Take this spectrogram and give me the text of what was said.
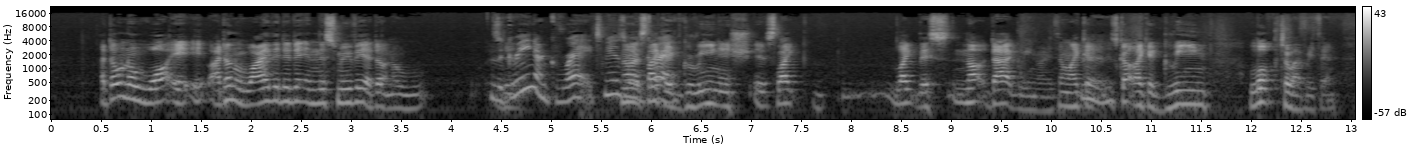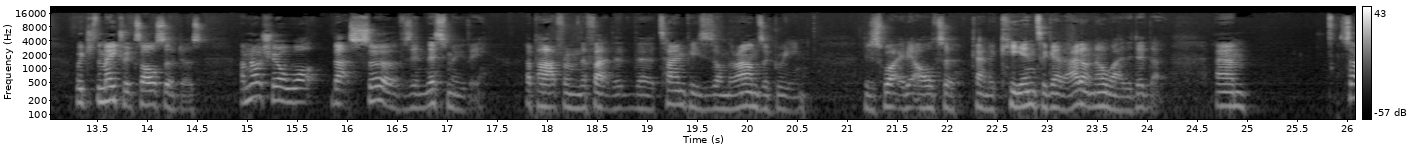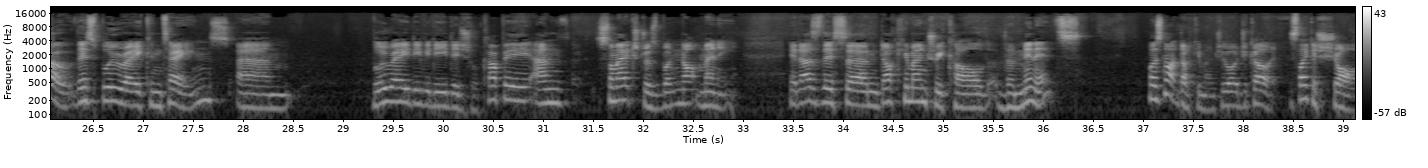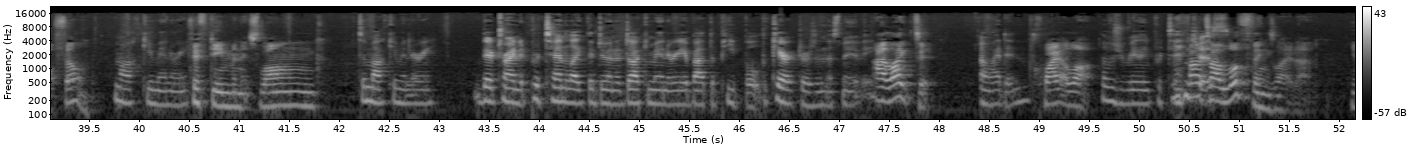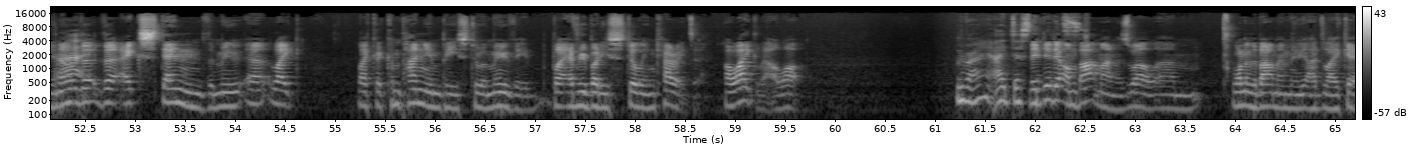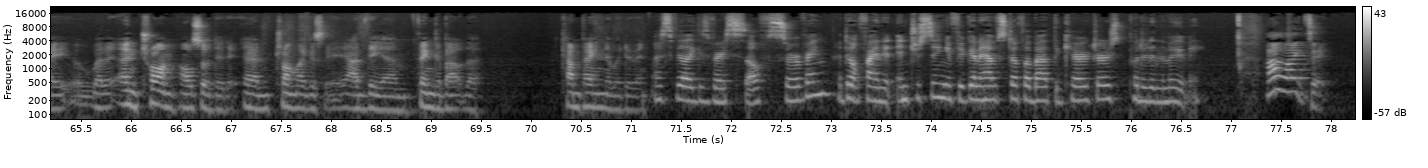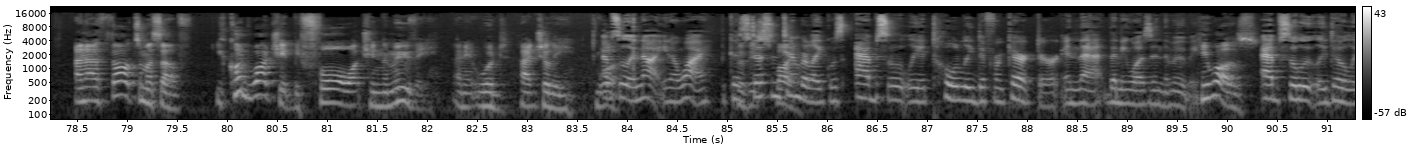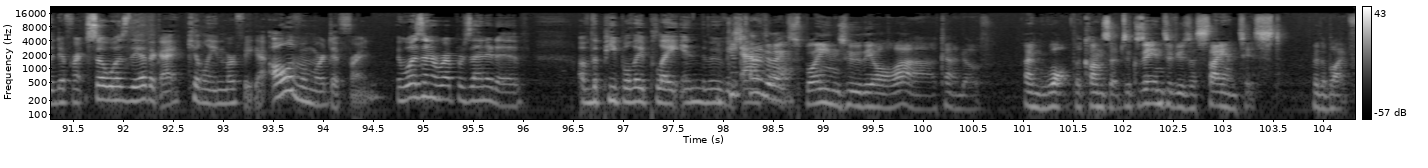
I don't know what it, it. I don't know why they did it in this movie. I don't know. was it green or gray? To me, it No, it's like a greenish. It's like like this, not dark green or anything. Like a, Mm. it's got like a green look to everything, which the Matrix also does. I'm not sure what that serves in this movie, apart from the fact that the timepieces on their arms are green. They just wanted it all to kind of key in together. I don't know why they did that. Um, so this Blu-ray contains um, Blu-ray, DVD, digital copy, and some extras, but not many. It has this um, documentary called The Minutes. Well, it's not a documentary. What would you call it? It's like a short film, mockumentary. 15 minutes long. It's a mockumentary. They're trying to pretend like they're doing a documentary about the people, the characters in this movie. I liked it oh, I didn't. quite a lot. That was really pretentious. In fact, I love things like that. You know, Right. that that extend the movie, uh, like like a companion piece to a movie, but everybody's still in character. I like that a lot. right. I just They think did it it's- on Batman as well. Um, one of the Batman movies had like a, and Tron also did it. Um, Tron Legacy it had the um, thing about the campaign they were doing. I just feel like it's very self-serving. I don't find it interesting. If you're going to have stuff about the characters, put it in the movie. I liked it, and I thought to myself, you could watch it before watching the movie, and it would actually work. Absolutely not. You know why? Because Justin. Timberlake was absolutely a totally different character in that than he was in the movie. He was. absolutely totally different. So was the other guy, Cillian Murphy guy. All of them were different. It wasn't a representative of the people they play in the movie. It just kind of all. explains who they all are, kind of, and what the concept is, because it interviews a scientist with a black,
